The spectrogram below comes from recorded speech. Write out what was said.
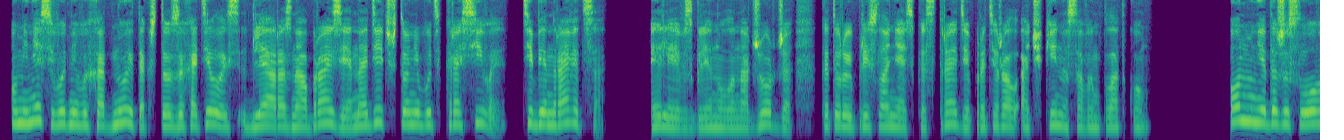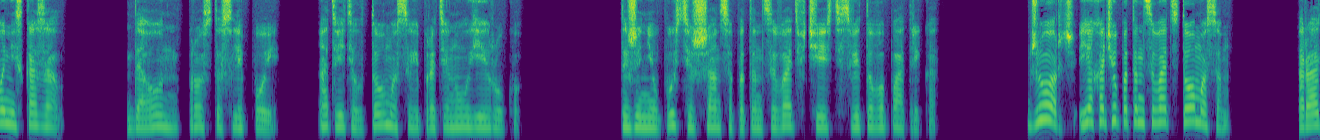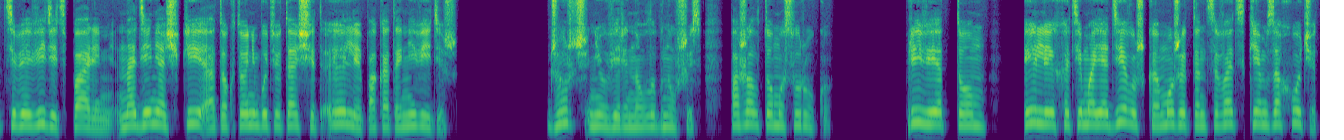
У меня сегодня выходной, так что захотелось для разнообразия надеть что-нибудь красивое. Тебе нравится?» Элли взглянула на Джорджа, который, прислонясь к эстраде, протирал очки носовым платком. «Он мне даже слова не сказал». «Да он просто слепой», — ответил Томас и протянул ей руку. «Ты же не упустишь шанса потанцевать в честь святого Патрика». «Джордж, я хочу потанцевать с Томасом», «Рад тебя видеть, парень. Надень очки, а то кто-нибудь утащит Элли, пока ты не видишь». Джордж, неуверенно улыбнувшись, пожал Томасу руку. «Привет, Том. Элли, хоть и моя девушка, может танцевать с кем захочет».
